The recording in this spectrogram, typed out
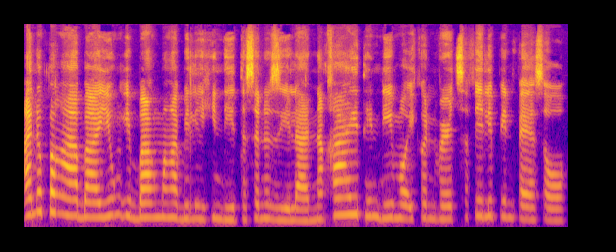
Ano pa nga ba yung ibang mga bilihin dito sa New Zealand na kahit hindi mo i-convert sa Philippine peso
